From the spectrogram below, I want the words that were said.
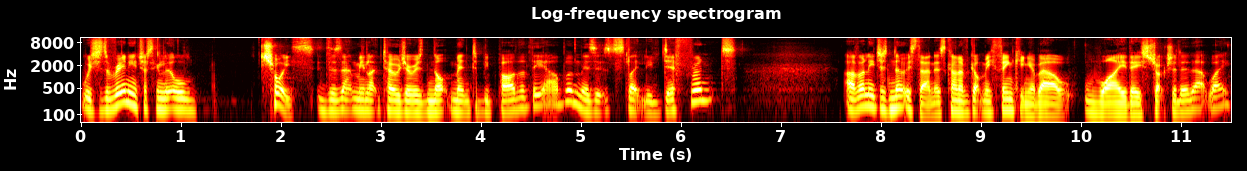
which is a really interesting little choice. Does that mean like Tojo is not meant to be part of the album? Is it slightly different? I've only just noticed that, and it's kind of got me thinking about why they structured it that way.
